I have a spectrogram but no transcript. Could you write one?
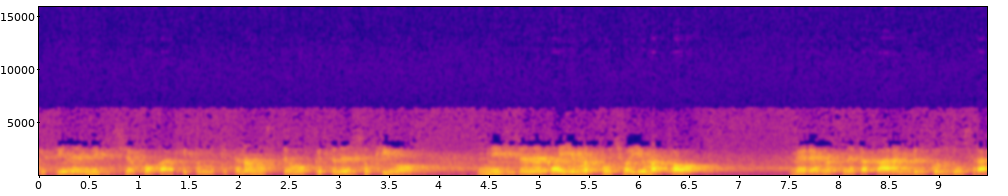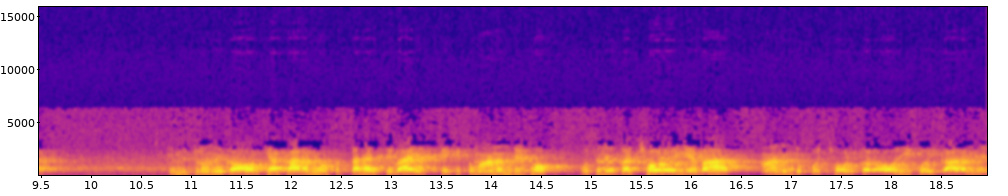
किसी ने नीचे को कहा कि तुम कितना हँसते हो, कितने सुखी हो। नीचे ने कहा, ये मत पूछो, ये मत कहो। मेरे हंसने का कारण बिल्कुल दूसरा है कि मित्रों ने कहा, और क्या कारण हो सकता है सिवाय इसके कि तुम आनंदित हो? उसने कहा, छोड़ो ये बात। आनंद को छोड़कर और ही कोई कारण है।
